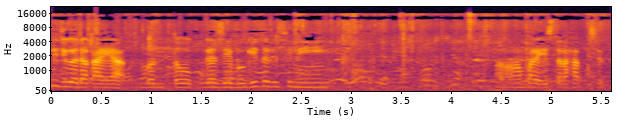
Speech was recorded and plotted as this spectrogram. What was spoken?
Ini juga ada kayak bentuk gazebo gitu di sini. Orang pada istirahat di situ.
